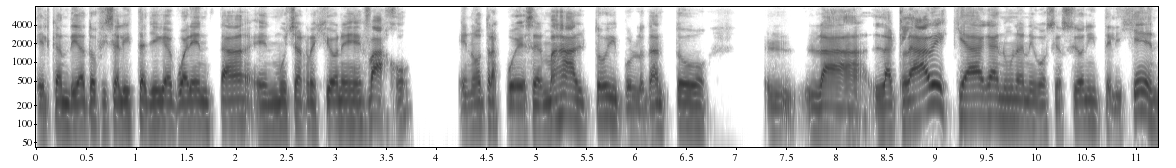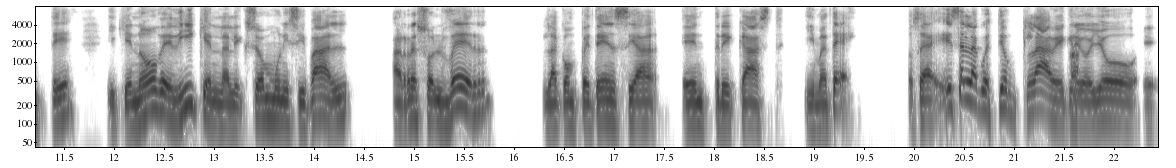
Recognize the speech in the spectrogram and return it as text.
el candidato oficialista llegue a 40 en muchas regiones es bajo, en otras puede ser más alto y por lo tanto la, la clave es que hagan una negociación inteligente y que no dediquen la elección municipal a resolver la competencia entre Cast y Matei. O sea, esa es la cuestión clave, creo yo, eh,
